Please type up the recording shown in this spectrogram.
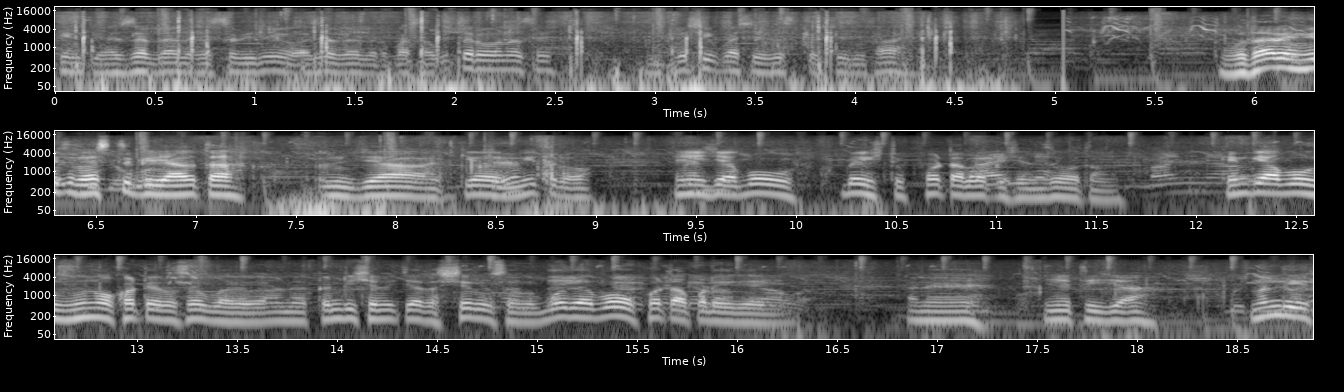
કેમ કે હજાર દાદર રસડી નહીં હજાર દાદર પાછા ઉતરવાના છે. પછી પાછી રસ્તો શરૂ થાય. વધારે મિત્રો હસ્તગીરી આવતા અને જ્યાં કહેવાય મિત્રો, અહીંયા જ્યાં બહુ બેસ્ટ ફોટા લોકેશન જોવો તમે. કેમ કે આ બહુ જૂનો ખટેરો છે અને કન્ડિશન અત્યારે શરૂ છે બધા બહુ ફોટા પડી જાય અને અહીંયાથી જ્યાં મંદિર.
